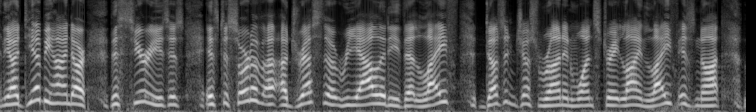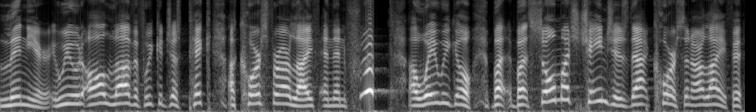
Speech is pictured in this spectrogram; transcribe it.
And the idea behind our this series is, is to sort of uh, address the reality that life doesn't just run in one straight line. Life is not linear. We would all love if we could just pick a course for our life and then whoop, away we go. But but so much changes that course in our life. It,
